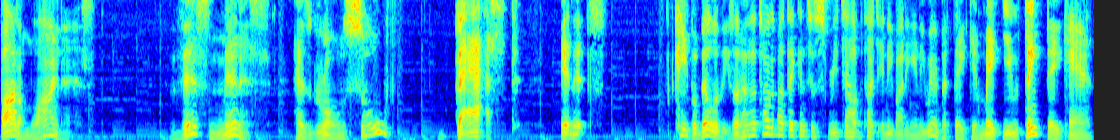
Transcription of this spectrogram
bottom line is, this menace has grown so vast in its capabilities. And I'm not talking about they can just reach out and touch anybody anywhere, but they can make you think they can.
